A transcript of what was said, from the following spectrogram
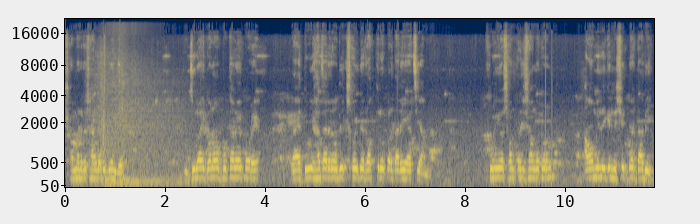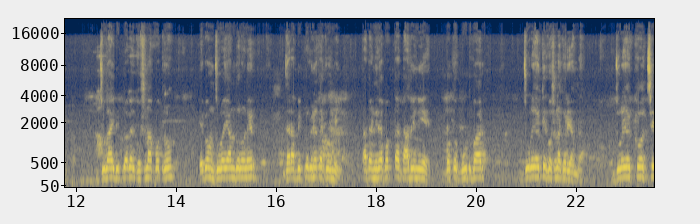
সম্মানিত সাংবাদিক সাংবাদিকবৃন্দ, জুলাই গণ অভ্যুত্থানের পরে প্রায় দুই হাজারের অধিক শহীদের রক্তের উপর দাঁড়িয়ে আছি আমরা। খুনি ও সন্ত্রাসী সংগঠন, আওয়ামী লীগের নিষিদ্ধের দাবি, জুলাই বিপ্লবের ঘোষণাপত্র এবং জুলাই আন্দোলনের যারা বিপ্লবী নেতা কর্মী তাদের নিরাপত্তার দাবি নিয়ে গত বুধবার জুলাই ঐক্যের ঘোষণা করি আমরা। জুলাই ঐক্য হচ্ছে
